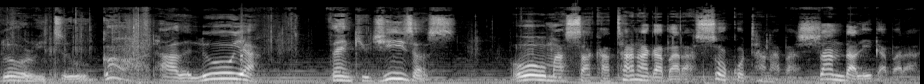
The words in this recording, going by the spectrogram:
Glory to God. Hallelujah. Thank you, Jesus. Oh masakatana gabara sokotana bashandali gabara.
